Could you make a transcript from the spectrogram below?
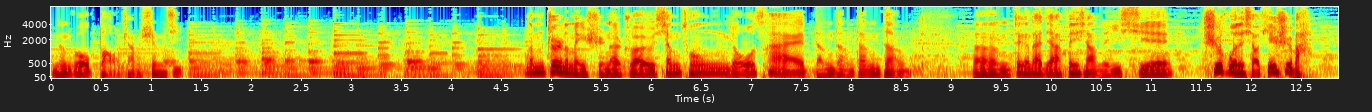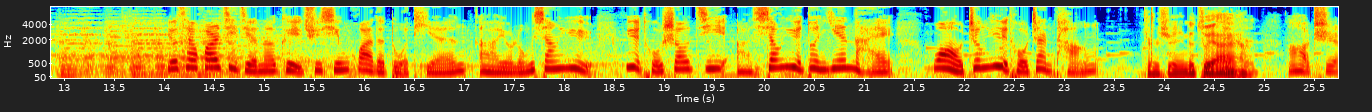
能够保障生计。那么这儿的美食呢，主要有香葱、油菜等等等等。嗯，再跟大家分享的一些吃货的小贴士吧。油菜花季节呢，可以去兴化的朵田啊，有龙香芋、芋头烧鸡啊，香芋炖椰奶，哇，蒸芋头蘸糖，这是雪莹的最爱啊！很好吃。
